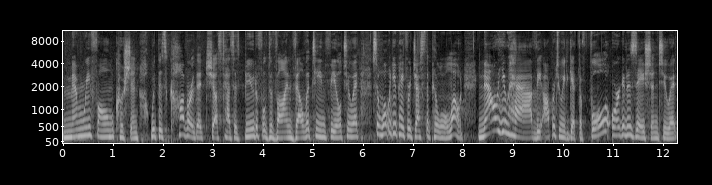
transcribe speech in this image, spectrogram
memory foam cushion with this cover that just has this beautiful divine velveteen feel to it. So what would you pay for just the pillow alone? Now you have the opportunity to get the full organization to it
